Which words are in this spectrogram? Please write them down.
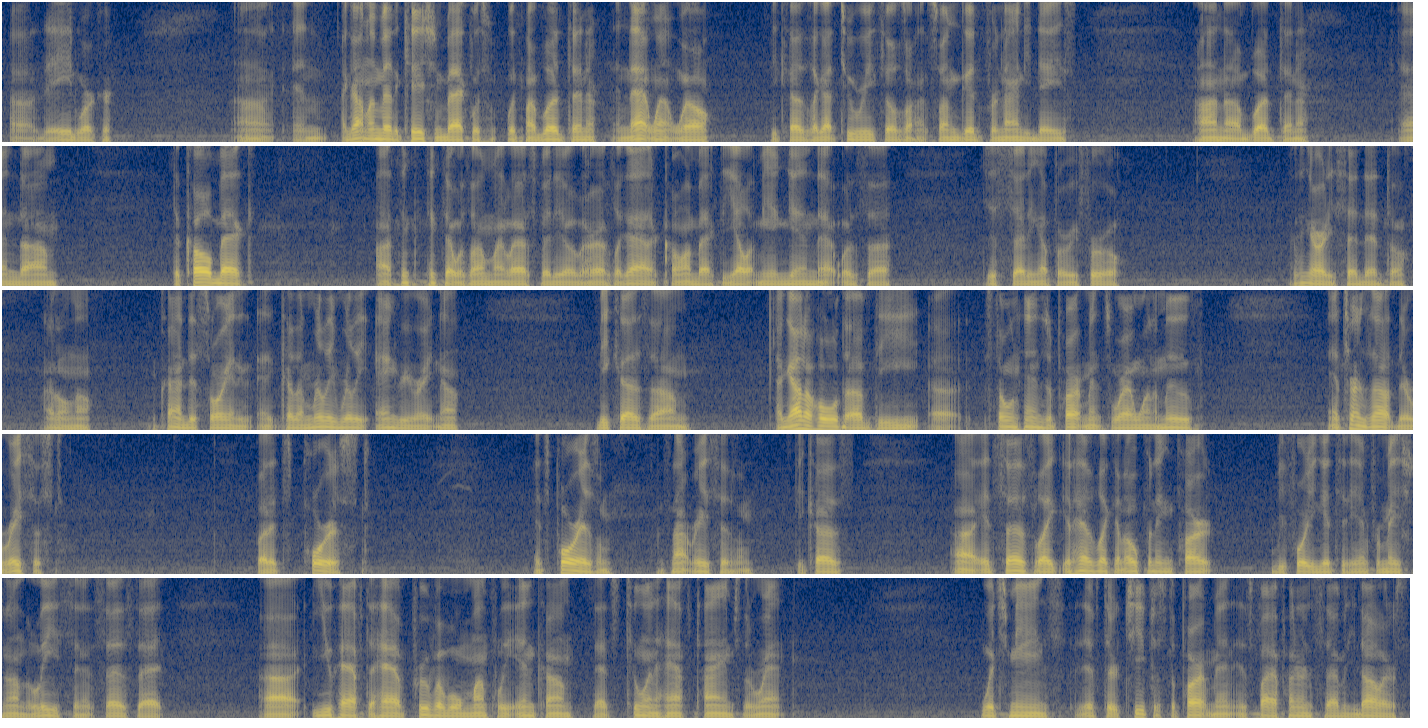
uh, the aid worker. Uh, and I got my medication back with, with my blood thinner, and that went well because I got two refills on it, so I'm good for 90 days on uh, blood thinner. And um, the callback, I think I think that was on my last video there. I was like, ah, they're calling back to yell at me again. That was uh, just setting up a referral. I think I already said that though. I don't know. I'm kind of disoriented because I'm really, really angry right now. Because um, I got a hold of the uh, Stonehenge apartments where I want to move. And it turns out they're racist. But it's poorest. It's poorism. It's not racism. Because uh, it says like, it has like an opening part before you get to the information on the lease. And it says that uh, you have to have provable monthly income that's two and a half times the rent. which means if their cheapest apartment is $570,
